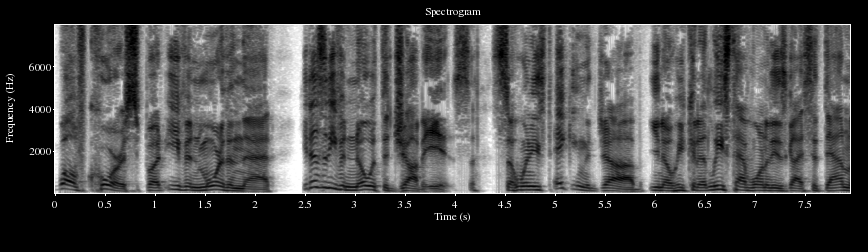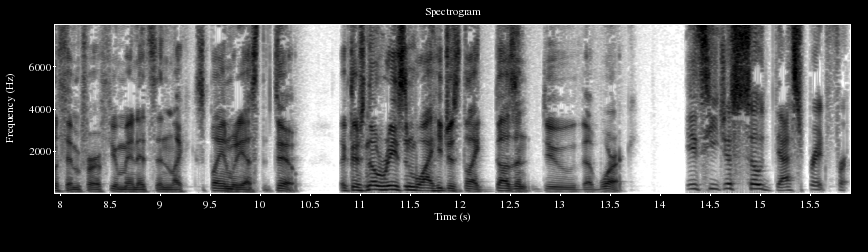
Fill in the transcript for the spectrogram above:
Well, of course, but even more than that, he doesn't even know what the job is. So when he's taking the job, you know, he could at least have one of these guys sit down with him for a few minutes and like explain what he has to do. Like there's no reason why he just like doesn't do the work. Is he just so desperate for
